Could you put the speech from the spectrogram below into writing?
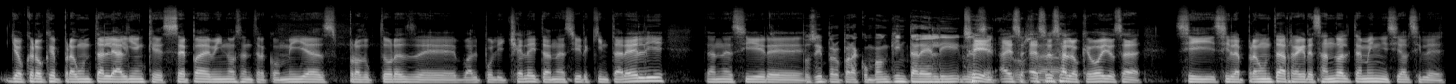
yo creo que pregúntale a alguien que sepa de vinos, entre comillas, productores de Valpolicella y te van a decir Quintarelli, te van a decir... eh, Pues sí, pero para comprar un Quintarelli. Sí, sea, eso es a lo que voy. O sea, si, si le preguntas, regresando al tema inicial, si, le,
